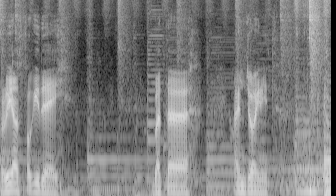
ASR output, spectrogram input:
Real foggy day. But uh, I'm enjoying it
